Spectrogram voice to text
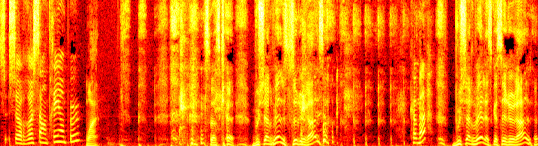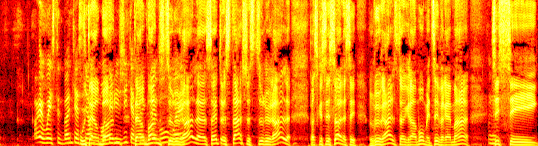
se recentrer un peu? Ouais. c'est parce que Boucherville, c'est rural, ça? Comment? Boucherville, est-ce que c'est rural? Oui, oui, c'est une bonne question. Ou Terrebonne, Terrebonne, c'est rural. Euh, Saint-Eustache, c'est rural? Parce que c'est ça, là, c'est rural, c'est un grand mot, mais tu sais, vraiment, tu sais, c'est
